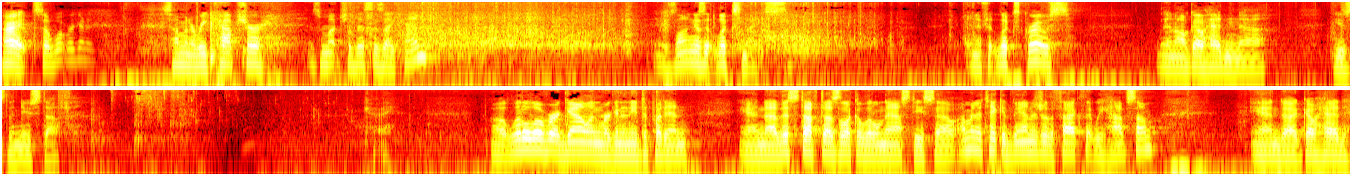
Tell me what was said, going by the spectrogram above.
All right, so what we're gonna do, so I'm gonna recapture as much of this as I can, as long as it looks nice. And if it looks gross, then I'll go ahead and uh, use the new stuff. Okay, well, a little over a gallon we're gonna need to put in. And uh, this stuff does look a little nasty, so I'm going to take advantage of the fact that we have some and uh, go ahead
